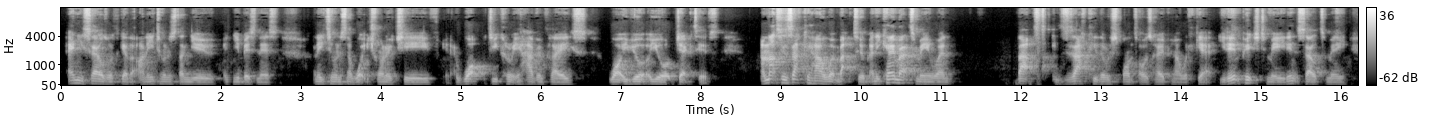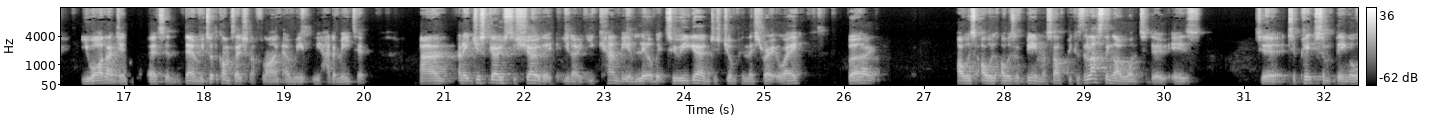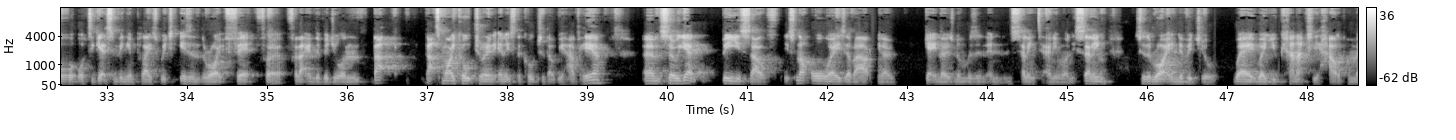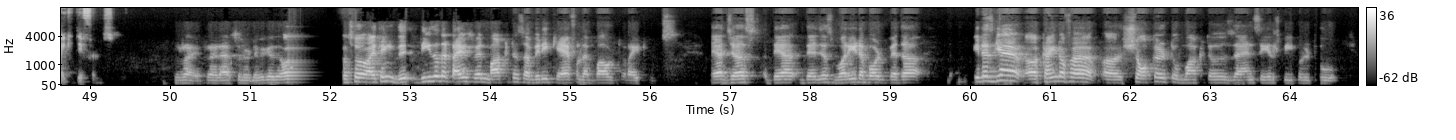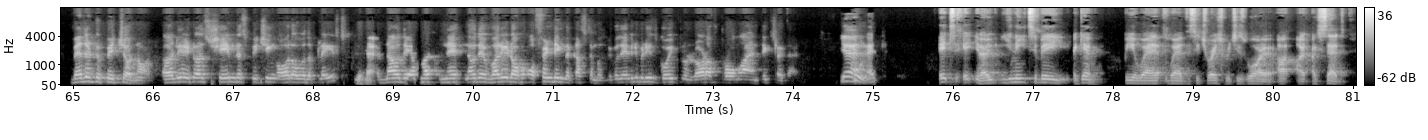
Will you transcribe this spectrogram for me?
any sales altogether, I need to understand you and your business. I need to understand what you're trying to achieve. You know, what do you currently have in place? What are your, your objectives? And that's exactly how I went back to him. And he came back to me and went, That's exactly the response I was hoping I would get. You didn't pitch to me, you didn't sell to me. You are that genuine person. Then we took the conversation offline and we, we had a meeting. And, and it just goes to show that, you know, you can be a little bit too eager and just jump in there straight away. But right. I was I was I was being myself because the last thing I want to do is to to pitch something or, or to get something in place which isn't the right fit for for that individual and that that's my culture, and, and it's the culture that we have here. Um, so again, be yourself. It's not always about you know getting those numbers and, and selling to anyone. It's selling to the right individual where where you can actually help and make a difference. Right, right, absolutely. Because also, I think th- these are the times when marketers are very careful about right hooks. They are just they are they're just worried about whether it has given a, kind of a, a shocker to marketers and salespeople to whether to pitch or not. Earlier, it was shameless pitching all over the place. Yeah. now they are now they're worried of offending the customers because everybody is going through a lot of trauma and things like that. Yeah, cool. it's it, you know you need to be again be aware aware of the situation, which is why I, I, I said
